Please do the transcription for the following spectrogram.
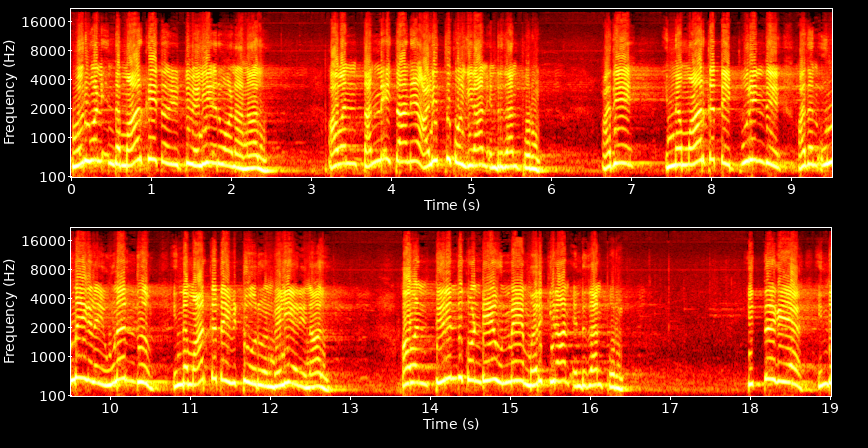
ஒருவன் இந்த மார்க்கத்தை விட்டு வெளியேறுவானானால் அவன் தன்னைத்தானே அழித்துக் கொள்கிறான் என்றுதான் பொருள். அதே இந்த மார்க்கத்தை புரிந்து அதன் உண்மைகளை உணர்ந்து இந்த மார்க்கத்தை விட்டு ஒருவன் வெளியேறினால் அவன் தெரிந்து கொண்டே உண்மையை மறுக்கிறான் என்றுதான் பொருள் இத்தகைய இந்த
